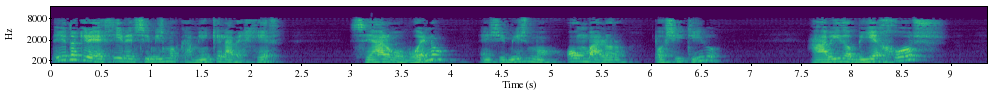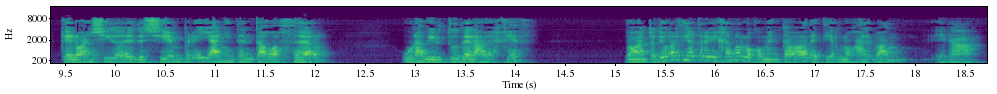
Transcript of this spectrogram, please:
Ello no quiere decir en sí mismo también que la vejez sea algo bueno en sí mismo o un valor positivo. Ha habido viejos que lo han sido desde siempre y han intentado hacer una virtud de la vejez. Don Antonio García Trevijano lo comentaba de Tierno Galván, era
